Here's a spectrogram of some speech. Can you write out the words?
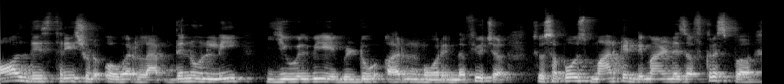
ऑल दिस थ्री शुड ओवरलैप देन ओनली you will be able to earn more in the future. So suppose market demand is of CRISPR,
